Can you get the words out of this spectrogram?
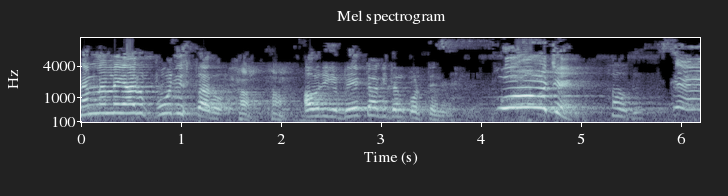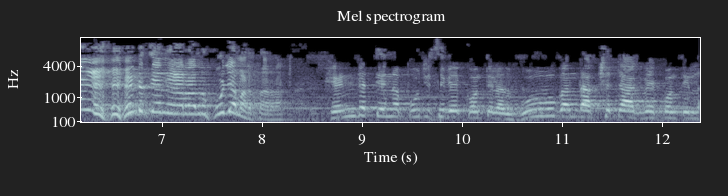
ನನ್ನನ್ನು ಯಾರು ಪೂಜಿಸ್ತಾರೋ ಅವರಿಗೆ ಬೇಕಾಗಿದ್ದನ್ನು ಕೊಡ್ತೇನೆ. ಪೂಜೆ? ಹೌದು. ಹೆಂಡತಿಯನ್ನು ಯಾರಾದರೂ ಪೂಜೆ ಮಾಡ್ತಾರ? ಹೆಂಡತಿಯನ್ನ ಪೂಜಿಸಬೇಕು ಅಂತಿಲ್ಲ ಅದು ಹೂವು ಗಂಧ ಅಕ್ಷತೆ ಆಗಬೇಕು ಅಂತಿಲ್ಲ.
